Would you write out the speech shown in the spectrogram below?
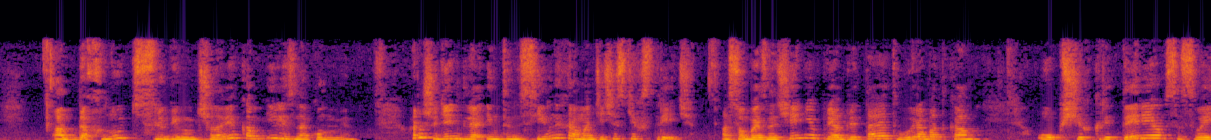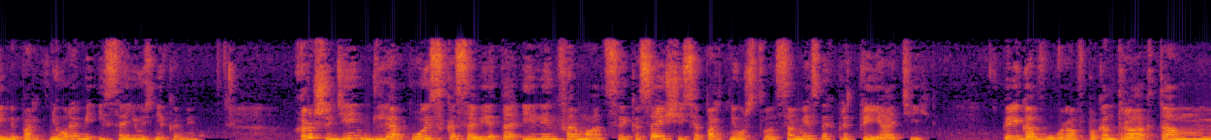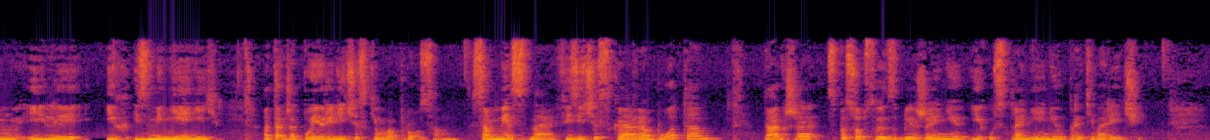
отдохнуть с любимым человеком или знакомыми. Хороший день для интенсивных романтических встреч. Особое значение приобретает выработка общих критериев со своими партнерами и союзниками. Хороший день для поиска совета или информации, касающейся партнерства, совместных предприятий, переговоров по контрактам или их изменений, а также по юридическим вопросам. Совместная физическая работа также способствует сближению и устранению противоречий.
